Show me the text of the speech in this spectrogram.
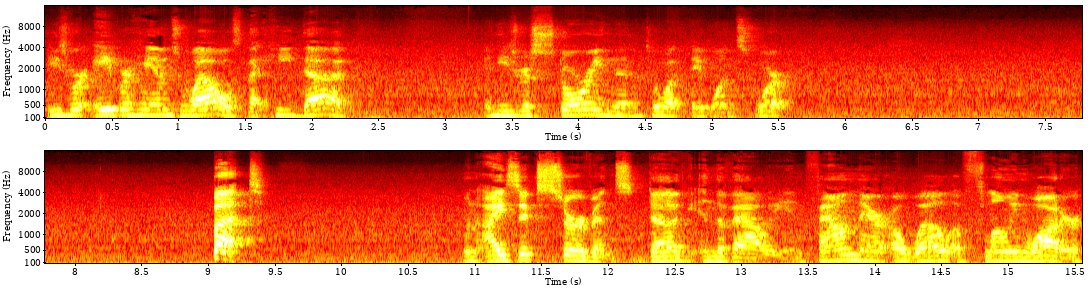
These were Abraham's wells that he dug, and he's restoring them to what they once were. But when Isaac's servants dug in the valley and found there a well of flowing water,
